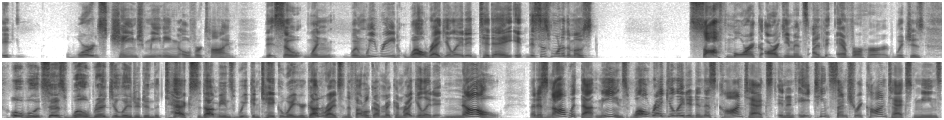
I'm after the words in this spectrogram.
it words change meaning over time. So when when we read well regulated today, it, this is one of the most sophomoric arguments I've mm-hmm. ever heard, which is, oh well, it says well regulated in the text, so that means we can take away your gun rights and the federal government can regulate it. No. That is not what that means. Well regulated in this context, in an 18th century context, means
